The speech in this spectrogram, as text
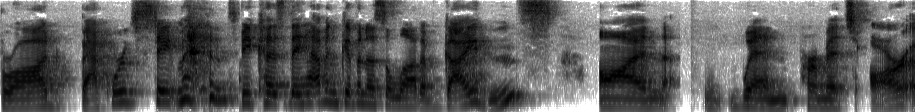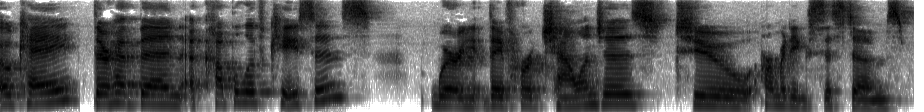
broad backwards statement because they haven't given us a lot of guidance on when permits are okay. There have been a couple of cases where they've heard challenges to permitting systems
